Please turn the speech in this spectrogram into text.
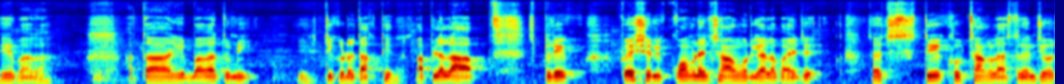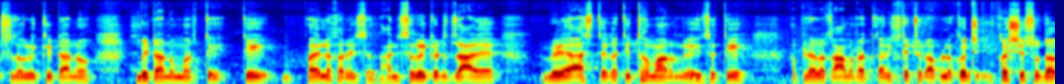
हे बघा. आता हे बघा तुम्ही तिकडं टाकतील. आपल्याला स्प्रे स्पेशली कोंबड्यांच्या अंगावर गेला पाहिजे. तर ते खूप चांगलं असतं. त्यांच्यावरचे सगळे किटाणू बिटाणू मरते ते पहिलं करायचं. आणि सगळीकडे जाळे वेळे असते का तिथं मारून घ्यायचं. ते आपल्याला काम राहत. कारण त्याच्यावर आपलं कशी कशी सुद्धा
